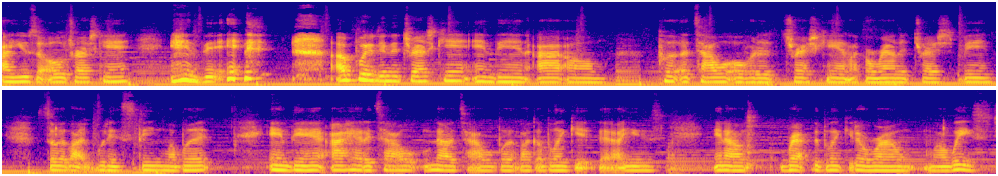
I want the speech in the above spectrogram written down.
I use an old trash can and then I put it in the trash can and then I um put a towel over the trash can like around the trash bin so it like wouldn't sting my butt and then I had a towel not a towel but like a blanket that I used. And I wrapped the blanket around my waist.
